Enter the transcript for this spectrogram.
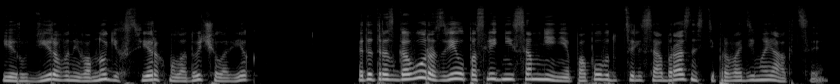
и эрудированный во многих сферах молодой человек. Этот разговор развеял последние сомнения по поводу целесообразности проводимой акции.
